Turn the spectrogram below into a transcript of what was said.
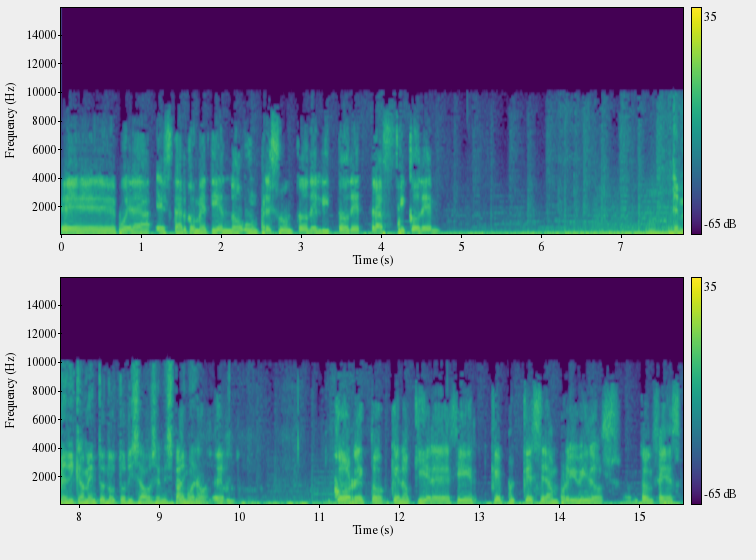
eh, pueda estar cometiendo un presunto delito de tráfico de De medicamentos no autorizados en España. Bueno, eh, correcto, que no quiere decir que, que sean prohibidos. Entonces,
